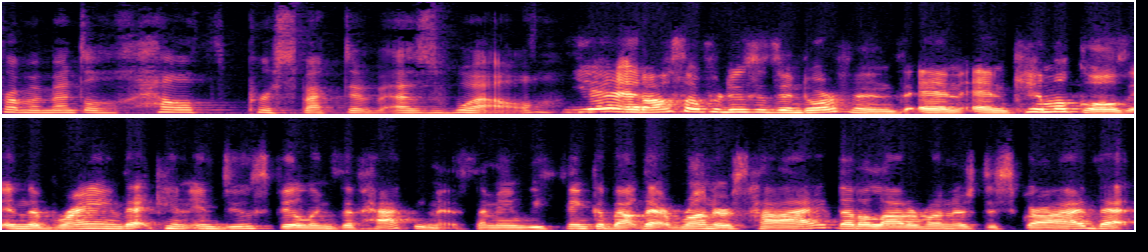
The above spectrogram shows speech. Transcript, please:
from a mental health perspective as well. Yeah, it also produces endorphins and and chemicals in the brain that can induce feelings of happiness. I mean, we think about that runner's high that a lot of runners describe that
